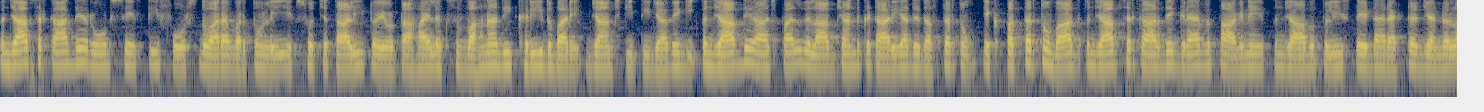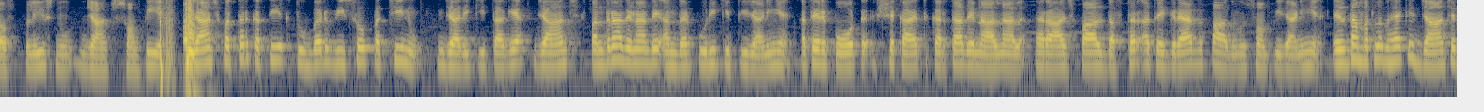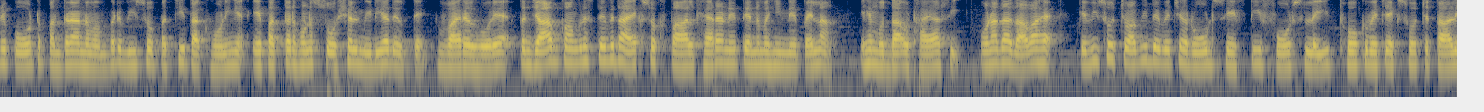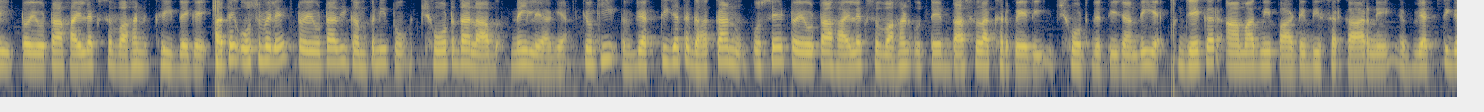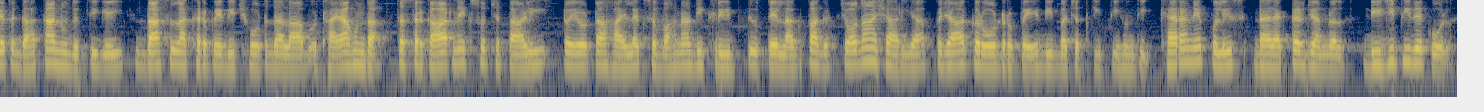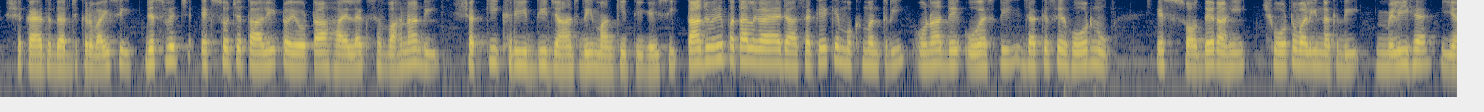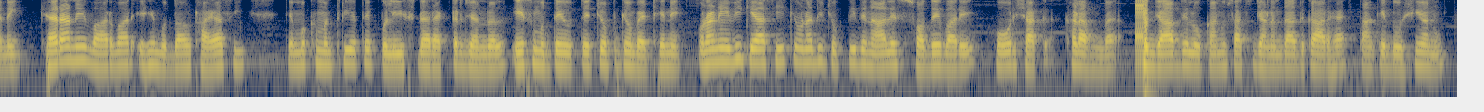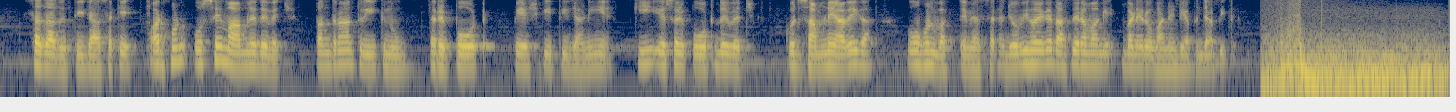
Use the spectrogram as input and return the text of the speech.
ਪੰਜਾਬ ਸਰਕਾਰ ਦੇ road safety force ਦੁਆਰਾ ਵਰਤੋਂ ਲਈ 144 ਟੋਯੋਟਾ ਹਾਈਲਕਸ ਵਾਹਨਾਂ ਦੀ ਖਰੀਦ ਬਾਰੇ ਜਾਂਚ ਕੀਤੀ ਜਾਵੇਗੀ। ਪੰਜਾਬ ਦੇ ਰਾਜਪਾਲ ਗੁਲਾਬ ਚੰਦ ਕਟਾਰੀਆ ਦੇ ਦਫ਼ਤਰ ਤੋਂ ਇੱਕ ਪੱਤਰ ਤੋਂ ਬਾਅਦ ਪੰਜਾਬ ਸਰਕਾਰ ਦੇ ਗ੍ਰਹਿ ਵਿਭਾਗ ਨੇ ਪੰਜਾਬ ਪੁਲਿਸ ਦੇ ਡਾਇਰੈਕਟਰ ਜਨਰਲ ਆਫ ਪੁਲਿਸ ਨੂੰ ਜਾਂਚ ਸੌਂਪੀ ਹੈ। ਜਾਂਚ ਪੱਤਰ 31 ਅਕਤੂਬਰ 2025 ਨੂੰ ਜਾਰੀ ਕੀਤਾ ਗਿਆ। ਜਾਂਚ 15 ਦਿਨਾਂ ਦੇ ਅੰਦਰ ਪੂਰੀ ਕੀਤੀ ਜਾਣੀ ਹੈ ਅਤੇ ਰਿਪੋਰਟ ਸ਼ਿਕਾਇਤਕਰਤਾ ਦੇ ਨਾਲ-ਨਾਲ ਰਾਜਪਾਲ ਦਫ਼ਤਰ ਅਤੇ ਗ੍ਰਹਿ ਵਿਭਾਗ ਨੂੰ ਸੌਂਪੀ ਜਾਣੀ ਹੈ। ਇਸ ਦਾ ਮਤਲਬ ਹੈ ਕਿ ਜਾਂਚ ਰਿਪੋਰਟ 15 ਨਵੰਬਰ 2025 ਤੱਕ ਹੋਣੀ ਹੈ। ਇਹ ਪੱਤਰ ਹੁਣ ਸੋਸ਼ਲ ਮੀਡੀਆ ਦੇ ਉੱਤੇ ਵਾਇਰਲ ਹੋ ਰਿਹਾ ਹੈ। ਪੰਜਾਬ ਕਾਂਗਰਸ ਦੇ ਵਿਧਾਇਕ ਸੁਖਪਾਲ ਖਹਿਰਾ ਨੇ 3 ਮਹੀਨੇ ਪਹਿਲਾਂ ਇਹ ਮੁੱਦਾ ਉਠਾਇਆ ਸੀ। ਉਹਨਾਂ ਦਾ ਦਾਅਵਾ ਹੈ ਕਿ 2024 ਦੇ ਵਿੱਚ ਰੋਡ ਸੇਫਟੀ ਫੋਰਸ ਲਈ ਥੋਕ ਵਿੱਚ 144 ਟੋਯੋਟਾ ਹਾਈਲੈਕਸ ਵਾਹਨ ਖਰੀਦੇ ਗਏ ਅਤੇ ਉਸ ਵੇਲੇ ਟੋਯੋਟਾ ਦੀ ਕੰਪਨੀ ਤੋਂ ਛੋਟ ਦਾ ਲਾਭ ਨਹੀਂ ਲਿਆ ਗਿਆ, ਕਿਉਂਕਿ ਵਿਅਕਤੀਗਤ ਗਾਹਕਾਂ ਨੂੰ ਉਸੇ ਟੋਯੋਟਾ ਹਾਈਲੈਕਸ ਵਾਹਨ ਉੱਤੇ 10 ਲੱਖ ਰੁਪਏ ਦੀ ਛੋਟ ਦਿੱਤੀ ਜਾਂਦੀ ਹੈ। ਜੇਕਰ ਆਮ ਆਦਮੀ ਪਾਰਟੀ ਦੀ ਸਰਕਾਰ ਨੇ ਵਿਅਕਤੀਗਤ ਗਾਹਕਾਂ ਨੂੰ ਦਿੱਤੀ ਗਈ 10 ਲੱਖ ਰੁਪਏ ਦੀ ਛੋਟ ਦਾ ਲਾਭ ਉਠਾਇਆ ਹੁੰਦਾ, ਤਾਂ ਸਰਕਾਰ ਨੇ 144 ਟੋਯੋਟਾ ਹਾਈਲੈਕਸ ਵਾਹਨਾਂ ਦੀ ਖਰੀਦ ਉੱਤੇ ਲਗਭਗ 14.50 ਕਰੋੜ ਰੁਪਏ ਦੀ ਬਚਤ ਕੀਤੀ ਹੁੰਦੀ। ਖੈਰਾ ਨੇ ਪੁਲਿਸ ਡਾਇਰੈਕਟਰ ਜਨਰਲ ਡੀਜੀਪੀ ਦੇ ਕੋਲ ਸ਼ਿਕਾਇਤ ਦਰਜ ਕਰਵਾਈ ਸੀ, ਜਿਸ ਵਿੱਚ 144 ਟੋਯੋਟਾ ਹਾਈਲੈਕਸ ਵਾਹਨਾਂ ਦੀ ਸ਼ੱਕੀ ਖਰੀਦ ਦੀ ਜਾਂਚ ਦੀ ਮੰਗ ਕੀਤੀ ਗਈ ਸੀ। ਤਾਂ ਜੋ ਇਹ ਪਤਾ ਲਗਾਇਆ ਜਾ ਸਕੇ ਕਿ ਮੁੱਖ ਮੰਤਰੀ ਉਹਨਾਂ ਦੇ ਓਐਸਡੀ ਜਾਂ ਕਿਸੇ ਹੋਰ ਨੂੰ ਇਸ ਸੌਦੇ ਰਾਹੀਂ ਛੋਟ ਵਾਲੀ ਨਕਦੀ ਮਿਲੀ ਹੈ ਜਾਂ ਨਹੀਂ? ਖਹਿਰਾ ਨੇ ਵਾਰ-ਵਾਰ ਇਹ ਮੁੱਦਾ ਉਠਾਇਆ ਸੀ ਕਿ ਮੁੱਖ ਮੰਤਰੀ ਅਤੇ ਪੁਲਿਸ ਡਾਇਰੈਕਟਰ ਜਨਰਲ ਇਸ ਮੁੱਦੇ ਉੱਤੇ ਚੁੱਪ ਕਿਉਂ ਬੈਠੇ ਨੇ? ਉਹਨਾਂ ਨੇ ਇਹ ਵੀ ਕਿਹਾ ਸੀ ਕਿ ਉਹਨਾਂ ਦੀ ਚੁੱਪੀ ਦੇ ਨਾਲ ਇਸ ਸੌਦੇ ਬਾਰੇ ਹੋਰ ਸ਼ੱਕ ਖੜਾ ਹੁੰਦਾ ਹੈ। ਪੰਜਾਬ ਦੇ ਲੋਕਾਂ ਨੂੰ ਸੱਚ ਜਾਣਨ ਦਾ ਅਧਿਕਾਰ ਹੈ ਤਾਂ ਕਿ ਦੋਸ਼ੀਆਂ ਨੂੰ ਸਜ਼ਾ ਦਿੱਤੀ ਜਾ ਸਕੇ। ਔਰ ਹੁਣ ਉਸੇ ਮਾਮਲੇ ਦੇ ਵਿੱਚ 15 ਤਰੀਕ ਨੂੰ ਰਿਪੋਰਟ ਪੇਸ਼ ਕੀਤੀ ਜਾਣੀ ਹੈ। ਕੀ ਇਸ ਰਿਪੋਰਟ ਦੇ ਵਿੱਚ ਕੁਝ ਸਾਹਮਣੇ ਆਵੇਗਾ? ਉਹ ਹੁਣ ਵਕਤ ਤੇ ਮਿਆਸਰ ਹੈ। ਜੋ ਵੀ ਹੋਏਗਾ, ਦੱਸਦੇ ਰਵਾਂਗੇ ਬਣੇ ਰਹੋ ਵਨ ਇੰਡੀਆ ਪੰਜਾਬੀ ਤੇ।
